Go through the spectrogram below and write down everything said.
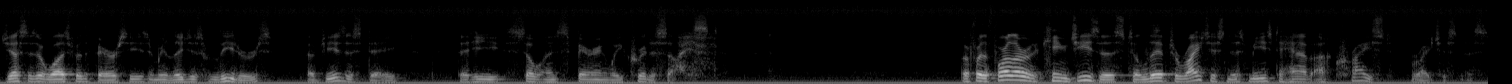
Just as it was for the Pharisees and religious leaders of Jesus' day that he so unsparingly criticized. But for the follower of King Jesus, to live to righteousness means to have a Christ righteousness.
